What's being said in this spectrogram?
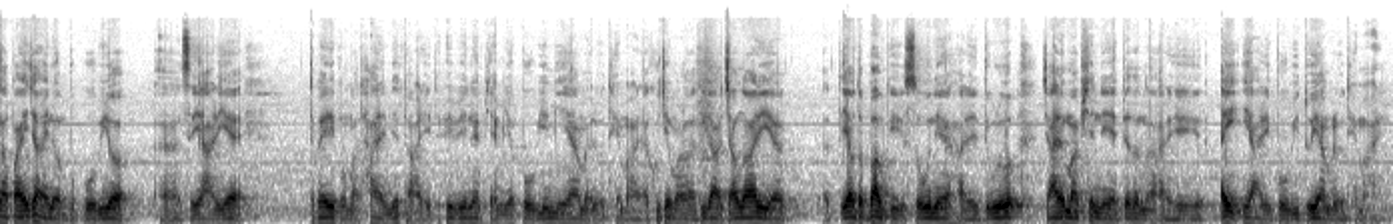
နောက်ပိုင်းကျရင်တော့ပို့ပို့ပြီးတော့အဲဆရာတွေရဲ့တပည့်တွေပုံမှာထားတဲ့မြတ်တာတွေတဖြည်းဖြည်းနဲ့ပြန်ပြီးတော့ပို့ပြီးမြင်ရမယ်လို့ထင်ပါတယ်။အခုချိန်မှာတော့အဓိကအကြောင်းသားတွေရဲ့တယောက်တစ်ပေါက်တွေစိုးနေတဲ့ဟာတွေသူတို့ကြားထဲမှာဖြစ်နေတဲ့ပြဿနာတွေအဲ့အရာတွေပို့ပြီးတွေ့ရမယ်လို့ထင်ပါတယ်။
